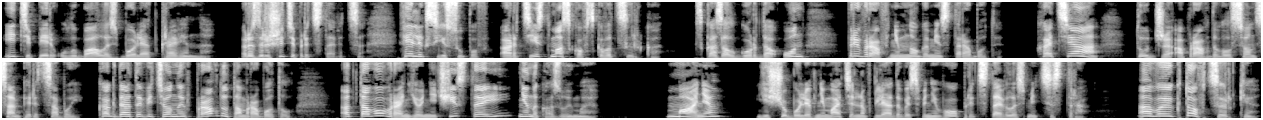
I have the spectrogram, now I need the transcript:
и теперь улыбалась более откровенно. «Разрешите представиться. Феликс Юсупов, артист московского цирка», — сказал гордо он, приврав немного место работы. Хотя, тут же оправдывался он сам перед собой, когда-то ведь он и вправду там работал. Оттого вранье нечистое и ненаказуемое. «Маня», еще более внимательно вглядываясь в него, представилась медсестра. «А вы кто в цирке?»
